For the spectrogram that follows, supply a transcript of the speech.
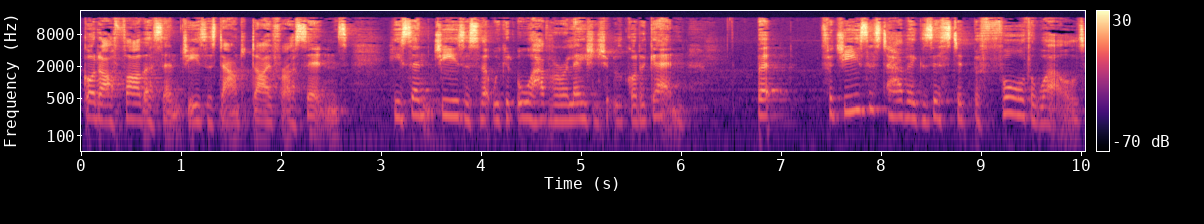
God our Father sent Jesus down to die for our sins. He sent Jesus so that we could all have a relationship with God again. But for Jesus to have existed before the world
